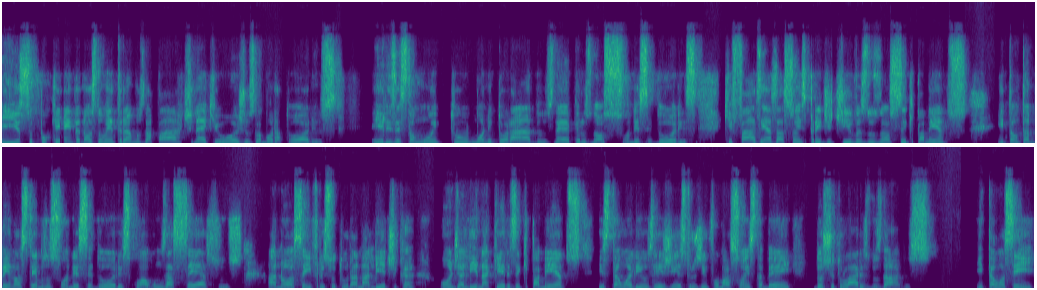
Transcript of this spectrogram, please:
Isso porque ainda nós não entramos na parte, né, que hoje os laboratórios eles estão muito monitorados né, pelos nossos fornecedores, que fazem as ações preditivas dos nossos equipamentos. Então, também nós temos os fornecedores com alguns acessos à nossa infraestrutura analítica, onde ali naqueles equipamentos estão ali os registros de informações também dos titulares dos dados. Então, assim,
